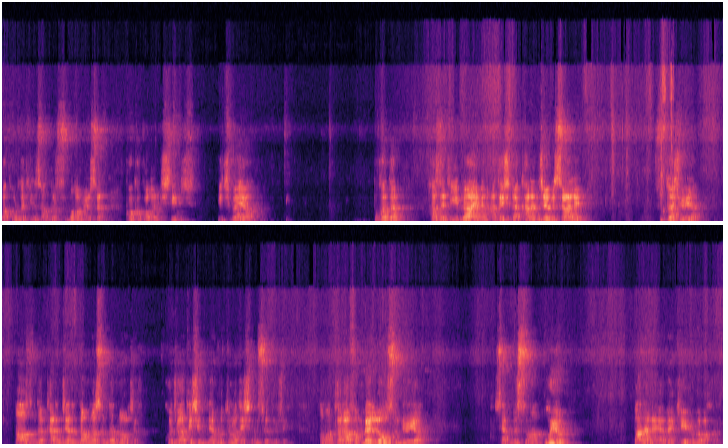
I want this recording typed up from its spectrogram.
Bak oradaki insanlar su bulamıyor sen Coca-Cola içtiğin için. İçme ya. Bu kadar Hazreti İbrahim'in ateşine karınca misali. Su taşıyor ya. Ağzında karıncanın damlasından ne olacak? Koca ateşin, Nemrut'un ateşini mi söndürecek? Ama tarafın belli olsun diyor ya. Sen Müslüman uyu. Bana ne ya ben keyfime bakarım.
